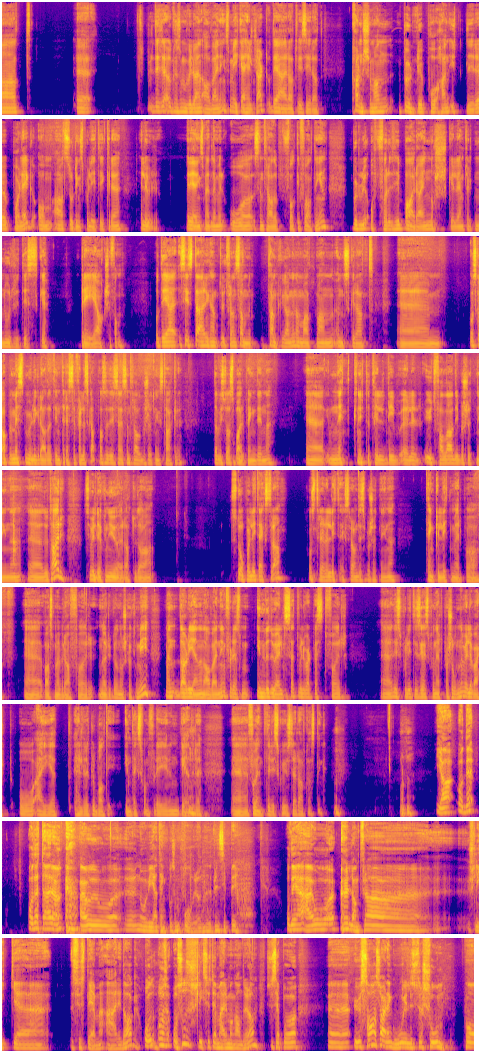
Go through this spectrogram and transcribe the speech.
at øh, det som vil være en avveining som ikke er helt klart, og det er at vi sier at kanskje man burde på, ha en ytterligere pålegg om at stortingspolitikere eller regjeringsmedlemmer og sentrale folk i forvaltningen burde bli oppfordret til bare å eie norske eller eventuelt nordiske brede aksjefond. Og det siste er ut fra den samme tankegangen om at man ønsker at eh, å skape mest mulig grad et interessefellesskap, altså disse sentrale beslutningstakere. Da hvis du har sparepengene dine eh, nett knyttet til de, eller utfallet av de beslutningene eh, du tar, så vil det kunne gjøre at du da står på litt ekstra, konsentrere deg litt ekstra om disse beslutningene, tenke litt mer på eh, hva som er bra for Norge og norsk økonomi, men da er det igjen en avveining for det som individuelt sett ville vært best for eh, disse politisk eksponerte personene ville vært å eie et, heller et globalt indeksfond, for det gir en bedre eh, forventet risikojustert avkastning. Morten? Ja, og, det, og dette er, er jo eh, noe vi har tenkt på som overordnede prinsipper. Og det er jo langt fra slik eh, systemet er i dag, og, og også slik systemet er i mange andre land. Hvis du ser på uh, USA, så er det en god illustrasjon på,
